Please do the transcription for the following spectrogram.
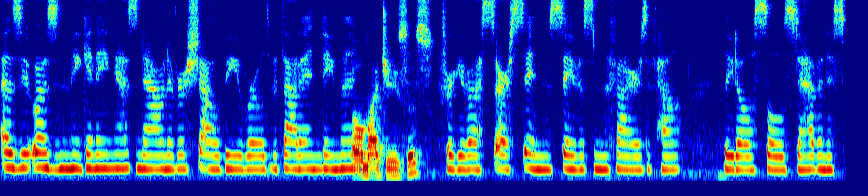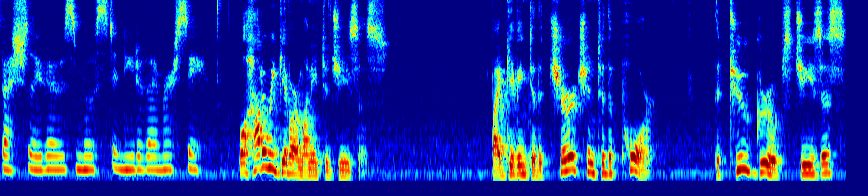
As it was in the beginning, as now, and ever shall be, world without end. Amen. O my Jesus, Forgive us our sins, save us from the fires of hell. Lead all souls to heaven, especially those most in need of thy mercy. well, how do we give our money to Jesus? By giving to the church and to the poor, the two groups Jesus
